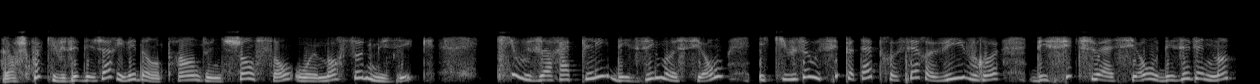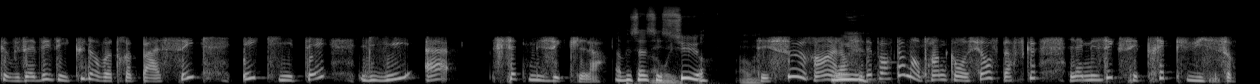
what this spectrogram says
Alors, je crois qu'il vous est déjà arrivé d'entendre une chanson ou un morceau de musique qui vous a rappelé des émotions et qui vous a aussi peut-être fait revivre des situations ou des événements que vous avez vécus dans votre passé et qui étaient liés à cette musique-là? Ah ben ça, c'est oui. sûr. Ah ouais. C'est sûr, hein? Alors, Oui. c'est important d'en prendre conscience parce que la musique, c'est très puissant.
